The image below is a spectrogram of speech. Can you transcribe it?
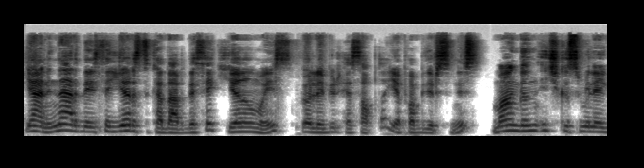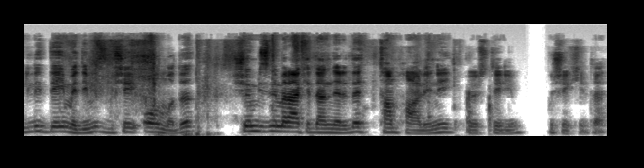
Yani neredeyse yarısı kadar desek yanılmayız. Böyle bir hesapta yapabilirsiniz. Manganın iç kısmı ile ilgili değmediğimiz bir şey olmadı. Şu bizi merak edenleri de tam halini göstereyim bu şekilde.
